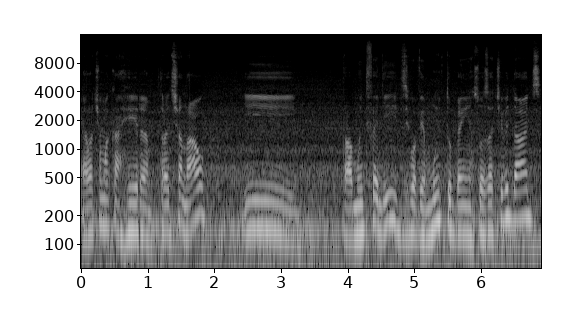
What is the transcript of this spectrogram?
Ela tinha uma carreira tradicional e estava muito feliz, desenvolvia muito bem as suas atividades,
